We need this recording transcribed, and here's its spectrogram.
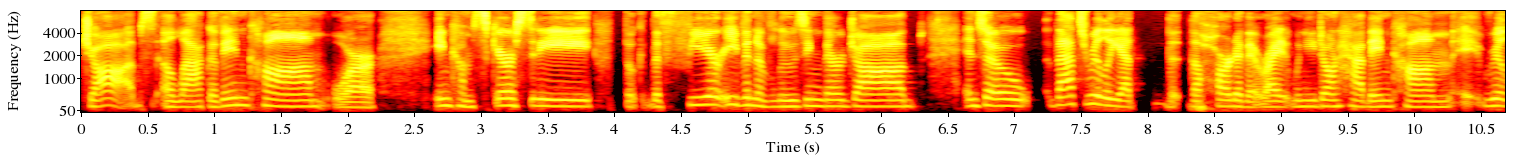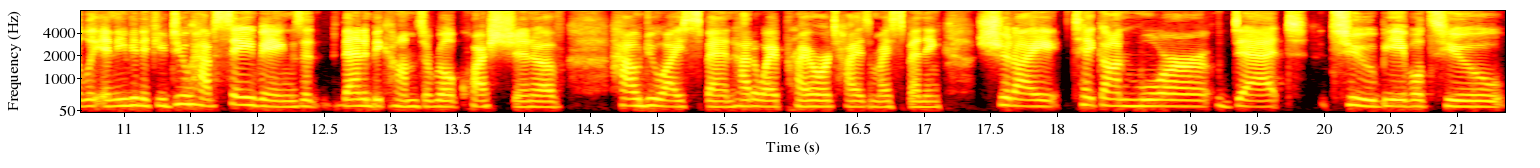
jobs a lack of income or income scarcity the, the fear even of losing their job and so that's really at the, the heart of it right? When you don't have income it really and even if you do have savings it then it becomes a real question of how do i spend? How do i prioritize my spending? Should i take on more debt to be able to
